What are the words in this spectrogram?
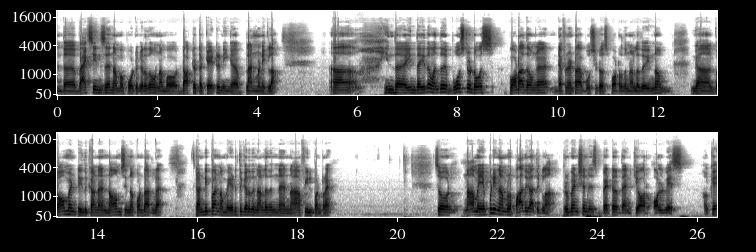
இந்த வேக்சின்ஸை நம்ம போட்டுக்கிறதும் நம்ம டாக்டர்கிட்ட கேட்டு நீங்கள் பிளான் பண்ணிக்கலாம். இந்த இந்த இதை வந்து பூஸ்டர் டோஸ் போடாதவங்க டெஃபினட்டாக பூஸ்டர் டோஸ் போடுறதும் நல்லது. இன்னும் கவர்மெண்ட் இதுக்கான நார்ம்ஸ் இன்னும் கொண்டாடல. கண்டிப்பாக நம்ம எடுத்துக்கிறது நல்லதுன்னு நான் ஃபீல் பண்ணுறேன் ஸோ நாம் எப்படி நம்மளை பாதுகாத்துக்கலாம்? Prevention is better than cure always okay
